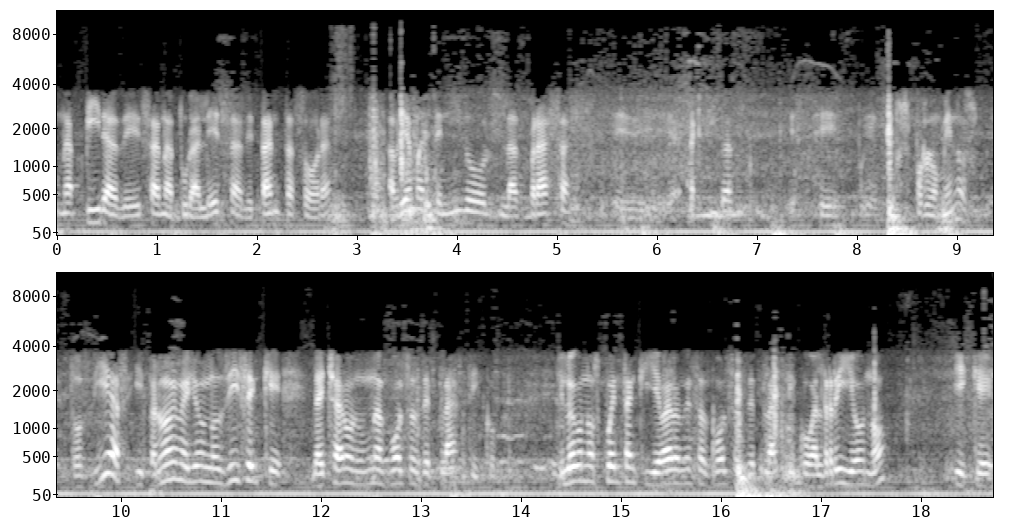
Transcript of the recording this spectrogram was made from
una pira de esa naturaleza de tantas horas, habría mantenido las brasas eh, activas este, pues, pues, por lo menos dos días. Y perdónenme, ellos nos dicen que la echaron unas bolsas de plástico. Y luego nos cuentan que llevaron esas bolsas de plástico al río, ¿no? Y que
